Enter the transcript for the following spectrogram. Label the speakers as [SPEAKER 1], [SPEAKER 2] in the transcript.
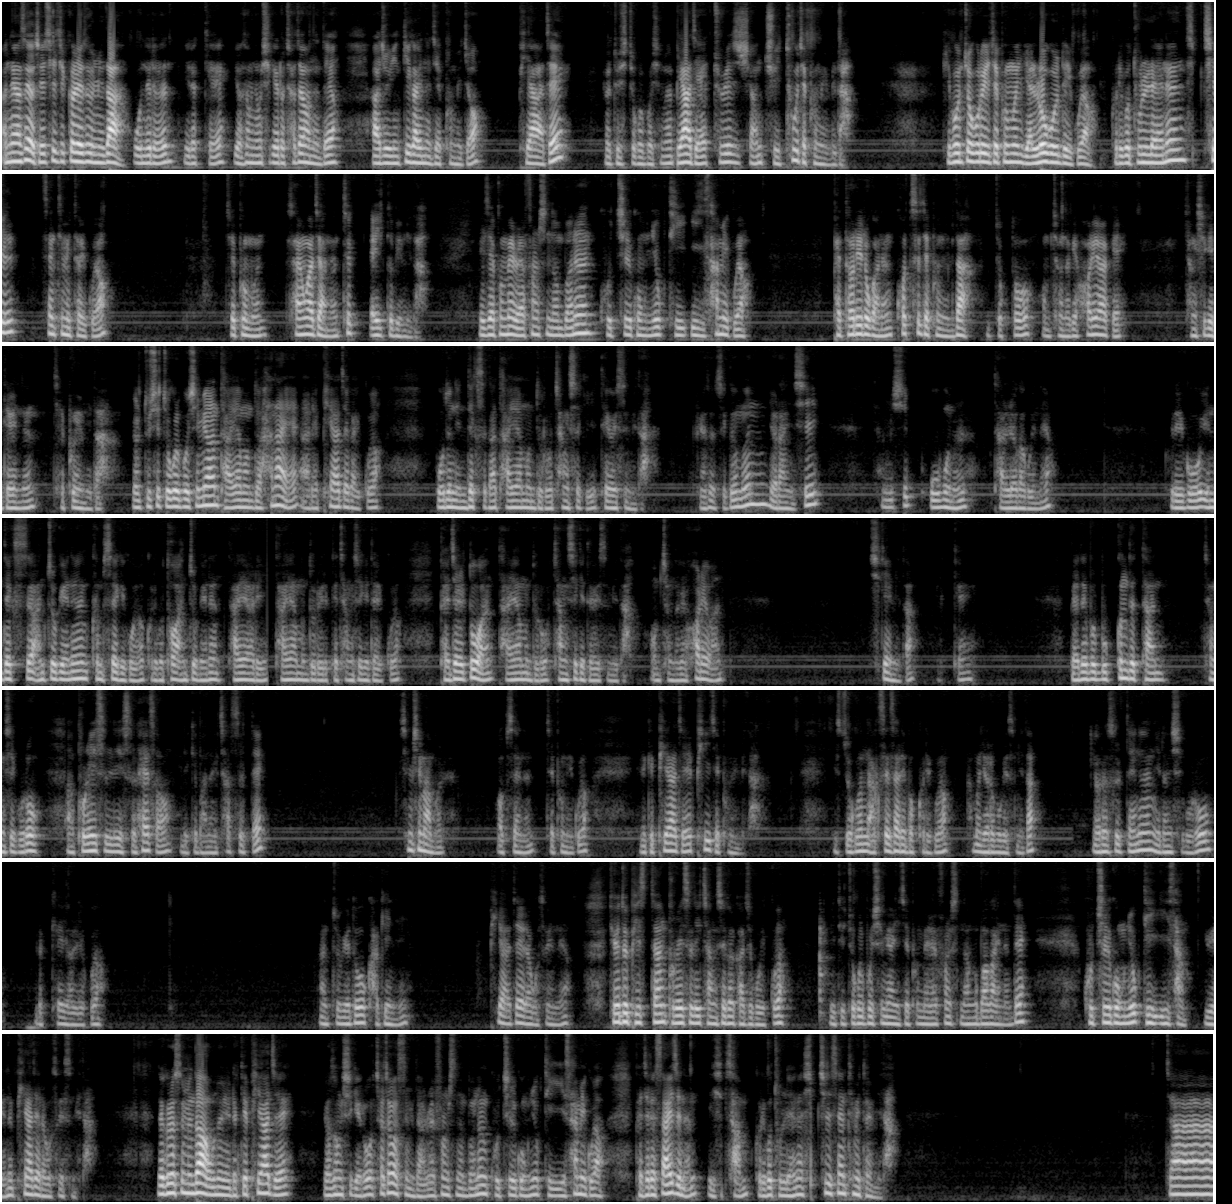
[SPEAKER 1] 안녕하세요. 제시 직거래소입니다. 오늘은 이렇게 여성용 시계로 찾아왔는데요. 아주 인기가 있는 제품이죠. 피아제 12시 쪽을 보시면 피아제 Tradition G2 제품입니다. 기본적으로 이 제품은 yellow gold이고요. 그리고 둘레는 17cm이고요. 제품은 사용하지 않는 특 A급입니다. 이 제품의 reference number는 9706D23이고요. 배터리로 가는 쿼츠 제품입니다. 이쪽도 엄청나게 화려하게 장식이 되어 있는 제품입니다. 12시 쪽을 보시면 다이아몬드 하나에 아래 피아제가 있고요. 모든 인덱스가 다이아몬드로 장식이 되어 있습니다. 그래서 지금은 11시 35분을 달려가고 있네요. 그리고 인덱스 안쪽에는 금색이고요. 그리고 더 안쪽에는 다이아리, 다이아몬드로 이렇게 장식이 되어 있고요. 베젤 또한 다이아몬드로 장식이 되어 있습니다. 엄청나게 화려한 시계입니다. 이렇게 매듭을 묶은 듯한 장식으로 아, 브레이슬릿을 해서 이렇게 만약에 찼을 때 심심함을 없애는 제품이고요. 이렇게 피아제의 P 제품입니다. 이쪽은 악세사리 버클이고요. 한번 열어보겠습니다. 열었을 때는 이런 식으로 이렇게 열리고요. 안쪽에도 각인이 피아제라고 써있네요. 뒤에도 비슷한 bracelet 장식을 가지고 있고요. 이 뒤쪽을 보시면 이 제품의 reference number가 있는데 9706D23 위에는 피아제라고 써 있습니다. 네 그렇습니다. 오늘 이렇게 피아제 여성 시계로 찾아왔습니다. reference number는 9706D23이고요. bezel의 사이즈는 23 그리고 둘레는 17cm입니다. 짠!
